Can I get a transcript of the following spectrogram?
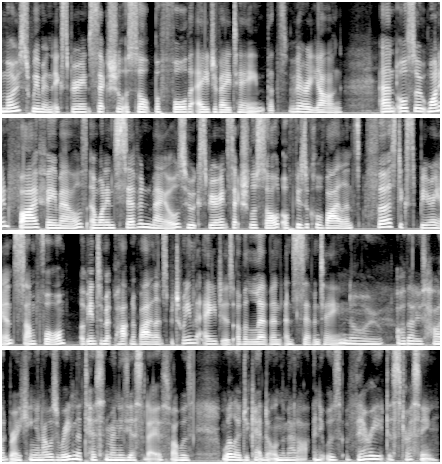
most women experience sexual assault before the age of 18? That's very young. And also, one in five females and one in seven males who experience sexual assault or physical violence first experience some form of intimate partner violence between the ages of 11 and 17. No. Oh, that is heartbreaking. And I was reading the testimonies yesterday, so I was well educated on the matter, and it was very distressing.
